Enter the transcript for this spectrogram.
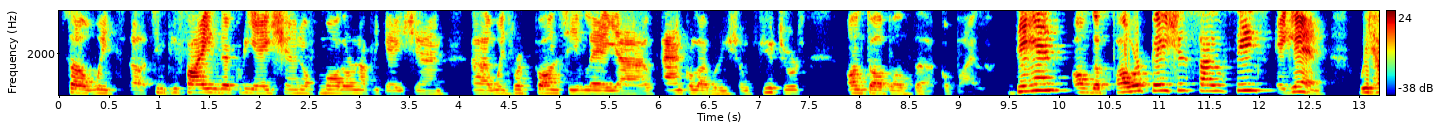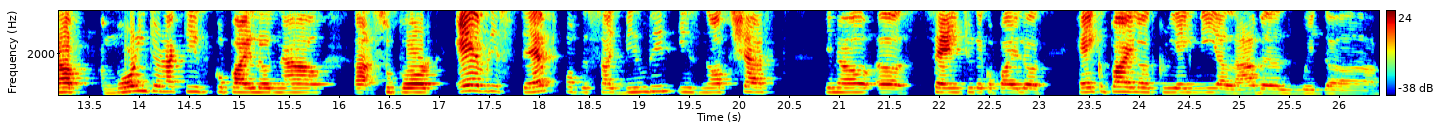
So with uh, simplifying the creation of modern application uh, with responsive layout and collaboration features on top of the Copilot. Then on the Power Pages side of things, again, we have a more interactive Copilot now, uh, support every step of the site building is not just, you know, uh, saying to the Copilot, hey copilot create me a label with uh,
